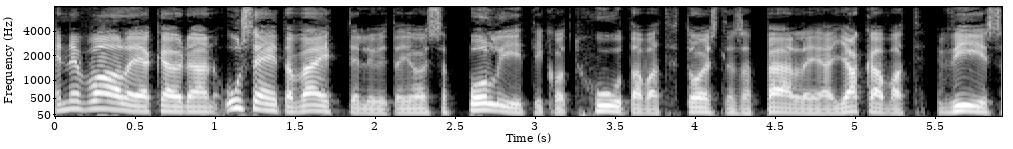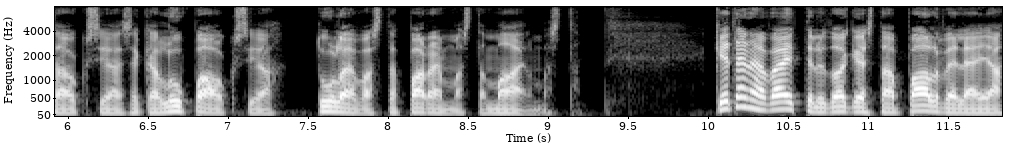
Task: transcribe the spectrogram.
Ennen vaaleja käydään useita väittelyitä, joissa poliitikot huutavat toistensa päälle ja jakavat viisauksia sekä lupauksia tulevasta paremmasta maailmasta. Ketä nämä väittelyt oikeastaan palvelee ja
